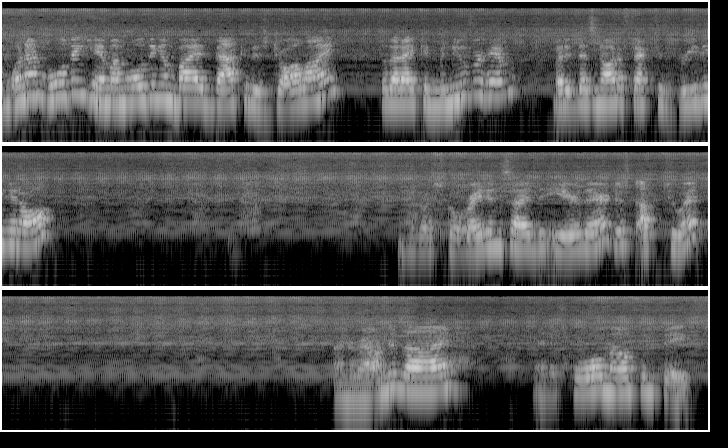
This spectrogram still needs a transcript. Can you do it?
And when I'm holding him, I'm holding him by the back of his jawline so that I can maneuver him, but it does not affect his breathing at all. And I just go right inside the ear there, just up to it. And around his eye, and his whole mouth and face.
